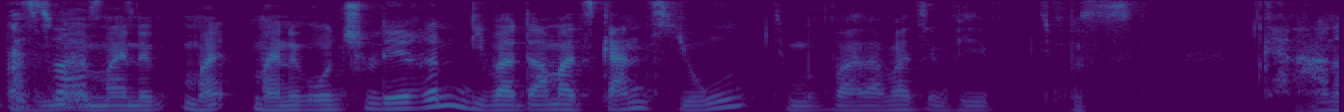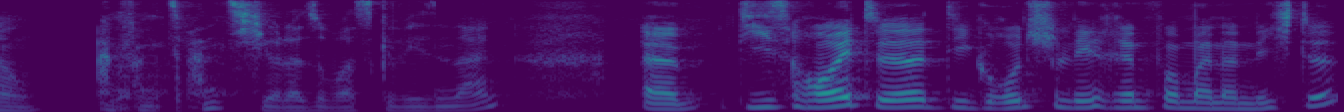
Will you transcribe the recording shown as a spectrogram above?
Also meine, meine, meine Grundschullehrerin, die war damals ganz jung. Die war damals irgendwie, die muss, keine Ahnung, Anfang 20 oder sowas gewesen sein. Ähm, die ist heute die Grundschullehrerin von meiner Nichte.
